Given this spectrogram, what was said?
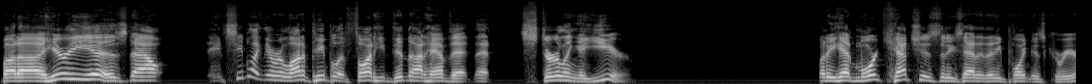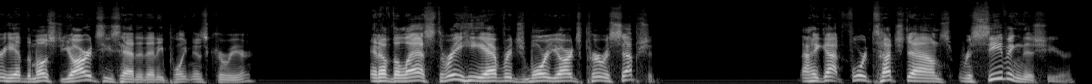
But uh, here he is now. It seemed like there were a lot of people that thought he did not have that that sterling a year. But he had more catches than he's had at any point in his career. He had the most yards he's had at any point in his career. And of the last three, he averaged more yards per reception. Now, he got four touchdowns receiving this year.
